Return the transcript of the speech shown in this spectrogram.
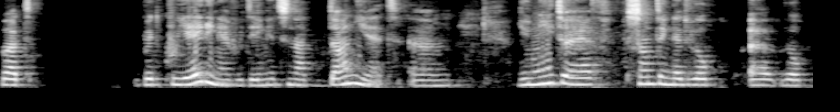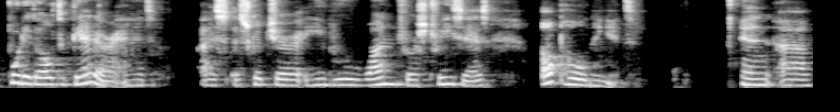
but with creating everything, it's not done yet. Um, you need to have something that will uh, will put it all together, and it, as a scripture Hebrew one verse three says, upholding it, and um,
